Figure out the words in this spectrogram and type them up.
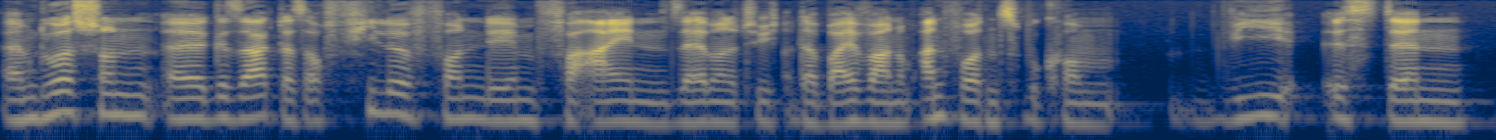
Ähm, du hast schon äh, gesagt, dass auch viele von dem Verein selber natürlich dabei waren, um Antworten zu bekommen. Wie ist denn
